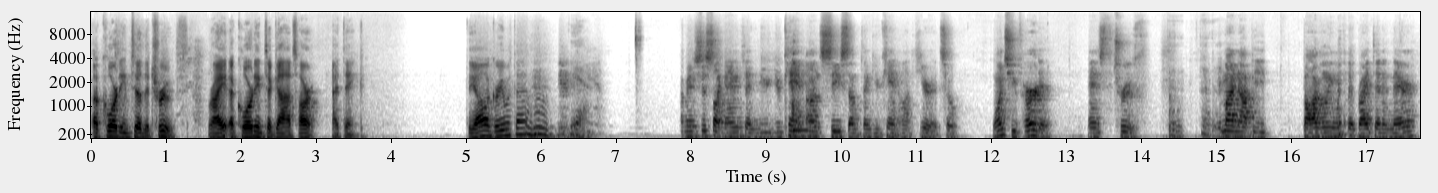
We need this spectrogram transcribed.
according to the truth, right? According to God's heart, I think. Do y'all agree with that? Mm-hmm. Yeah. I mean, it's just like anything. You you can't unsee something. You can't unhear it. So once you've heard it, and it's the truth, you might not be boggling with it right then and there,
